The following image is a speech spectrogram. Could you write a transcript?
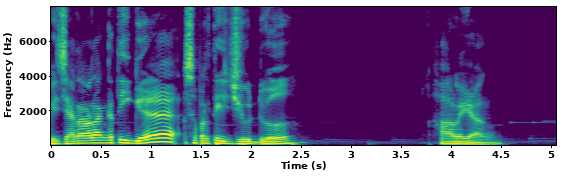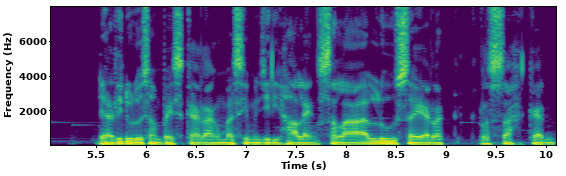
Bicara orang ketiga seperti judul hal yang dari dulu sampai sekarang masih menjadi hal yang selalu saya re- resahkan.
